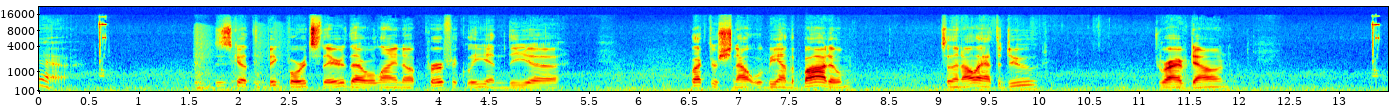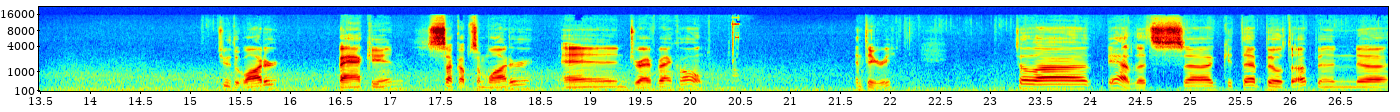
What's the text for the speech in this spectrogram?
Yeah. Has got the big ports there that will line up perfectly and the uh, collector snout will be on the bottom. So then all I have to do, drive down to the water, back in, suck up some water, and drive back home. In theory. So, uh, yeah, let's uh, get that built up and uh,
